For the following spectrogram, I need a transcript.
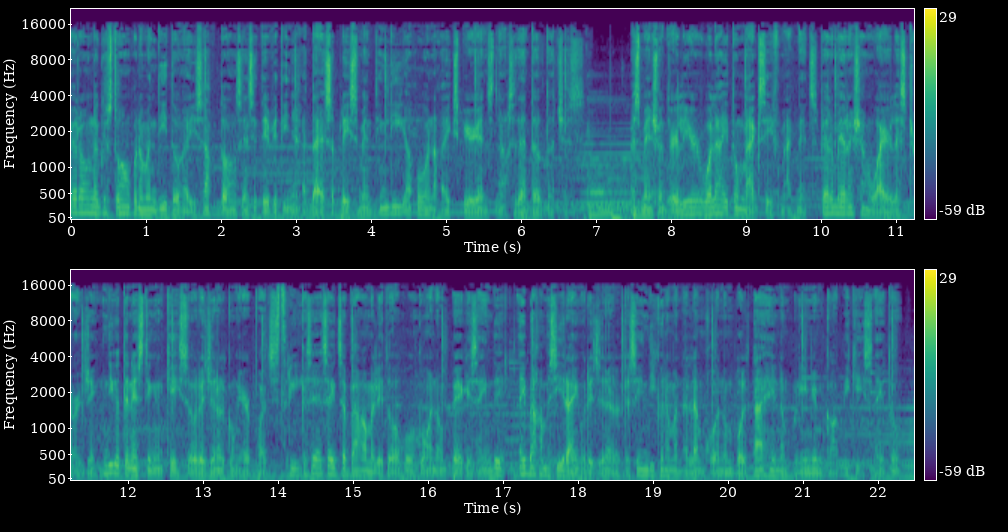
Pero ang nagustuhan ko naman dito ay sakto ang sensitivity niya at dahil sa placement, hindi ako naka-experience na accidental touches. As mentioned earlier, wala itong MagSafe magnets pero meron siyang wireless charging. Hindi ko tinesting ang case sa original kong AirPods 3 kasi aside sa baka malito ako kung ano ang peke sa hindi, ay baka masira yung original kasi hindi ko naman alam kung anong voltahe ng premium copy case na ito.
